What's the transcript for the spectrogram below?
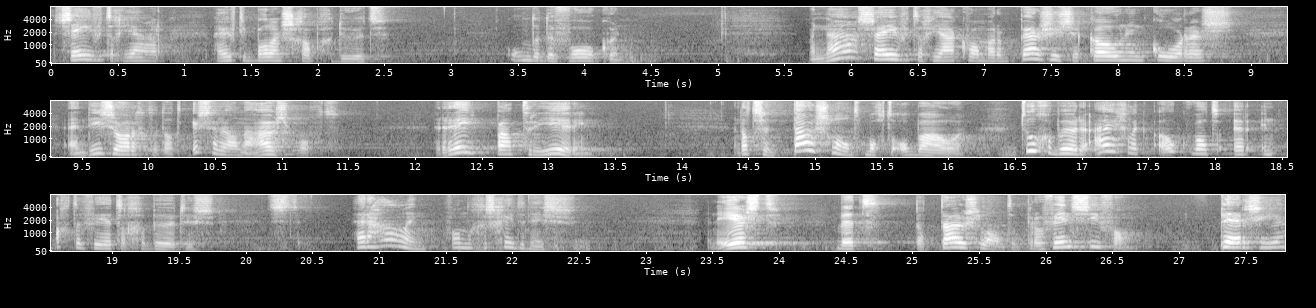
70 jaar heeft die ballingschap geduurd. Onder de volken. Maar na 70 jaar kwam er een Perzische koning, Kores. En die zorgde dat Israël naar huis mocht. Repatriëring. En dat ze een thuisland mochten opbouwen. Toen gebeurde eigenlijk ook wat er in 48 gebeurd is. Herhaling van de geschiedenis. En eerst werd dat thuisland een provincie van Perzië.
